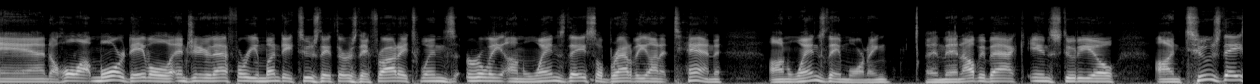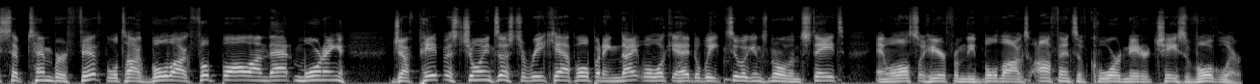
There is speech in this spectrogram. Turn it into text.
and a whole lot more. Dave will engineer that for you Monday, Tuesday, Thursday, Friday. Twins early on Wednesday, so Brad will be on at 10 on Wednesday morning. And then I'll be back in studio on Tuesday, September 5th. We'll talk Bulldog football on that morning. Jeff Papis joins us to recap opening night. We'll look ahead to week two against Northern State, and we'll also hear from the Bulldogs offensive coordinator Chase Vogler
